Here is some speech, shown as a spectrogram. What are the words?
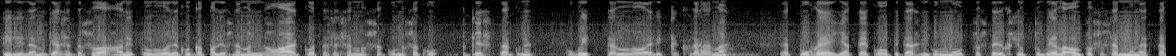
tilillä, mikä sieltä suohaani tullut ja kuinka paljon sinne on aikaa, että se semmoisessa kunnossa ku- kestää, kun ne kuvitteloo. Eli kyllähän tämä puhe ja teko pitäisi niin kuin muuttua. Sitten yksi juttu vielä on tuossa semmoinen, että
